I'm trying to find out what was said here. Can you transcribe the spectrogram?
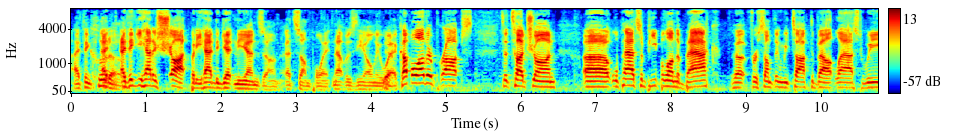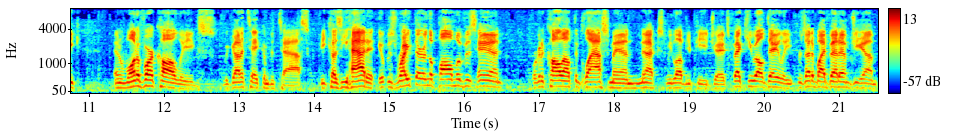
I think I, I, think he had a shot, but he had to get in the end zone at some point, and that was the only way. Yeah. A couple other props to touch on. Uh, we'll pat some people on the back uh, for something we talked about last week. And one of our colleagues, we got to take him to task because he had it. It was right there in the palm of his hand. We're going to call out the glass man next. We love you, PJ. It's BetQL Daily, presented by BetMGM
